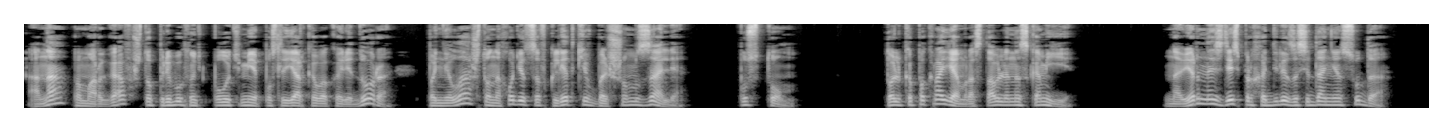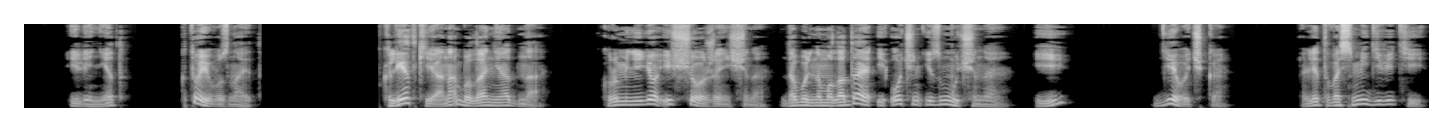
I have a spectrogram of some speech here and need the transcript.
Она, поморгав, чтобы прибухнуть к полутьме после яркого коридора, поняла, что находится в клетке в большом зале, пустом. Только по краям расставлены скамьи. Наверное, здесь проходили заседания суда. Или нет? Кто его знает? В клетке она была не одна. Кроме нее еще женщина, довольно молодая и очень измученная. И? Девочка. Лет восьми-девяти.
